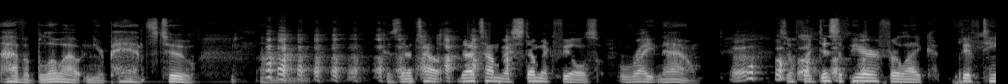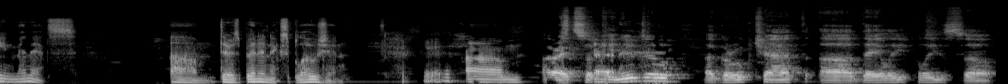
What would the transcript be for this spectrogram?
have a blowout in your pants too. Because that's how that's how my stomach feels right now. So if I disappear for like 15 minutes, um, there's been an explosion. Um, All right, so Uh, can you do a group chat uh, daily, please? So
